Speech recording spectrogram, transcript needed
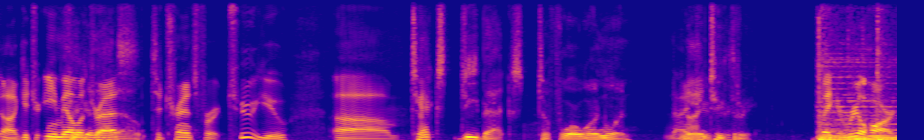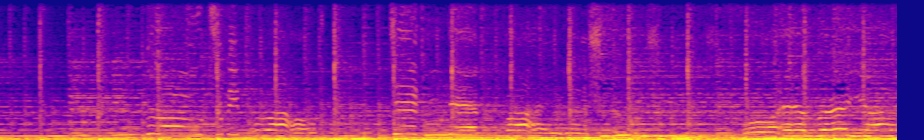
uh, get your email Figure address to transfer it to you. Um, Text D-backs to 411 923. make it real hard. Proud to be proud, dignified and true. Forever young,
